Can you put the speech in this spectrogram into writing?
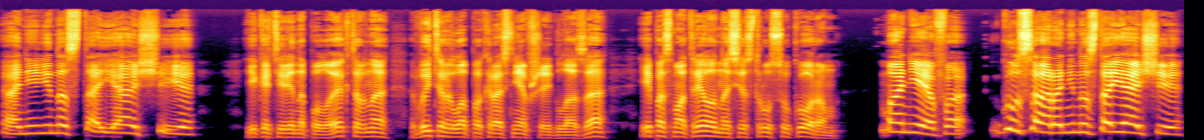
«Они не настоящие!» Екатерина Полуэктовна вытерла покрасневшие глаза и посмотрела на сестру с укором. «Манефа! Гусара не настоящие!»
